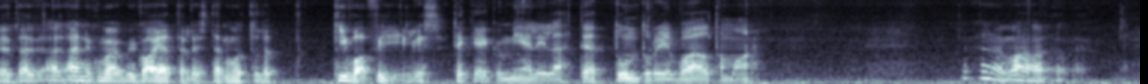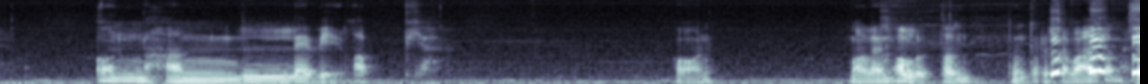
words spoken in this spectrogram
Et aina kun mä niin ajattelen sitä, niin mulla tulee kiva fiilis. Tekeekö mieli lähteä tunturiin vaeltamaan? Mä, onhan Levi-Lappia. On. Mä olen ollut ton tunturissa vaeltamassa.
